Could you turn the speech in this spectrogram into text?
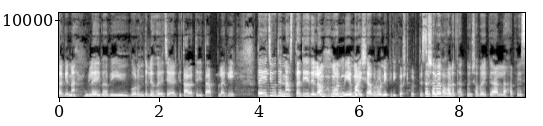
লাগে না। এগুলো এইভাবেই গরম দিলে হয়ে যায় আর কি তাড়াতাড়ি তাপ লাগে। তাই এই যে ওদের নাস্তা দিয়ে দিলাম আমার মেয়ে মাইশা আবার অনেক রিকোয়েস্ট করতেছে সবাই ভালো থাকবেন সবাইকে আল্লাহ হাফেজ।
